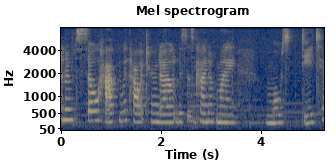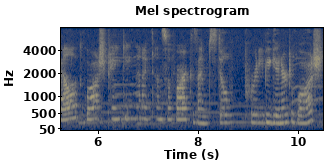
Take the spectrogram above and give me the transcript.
and I'm so happy with how it turned out. This is kind of my most detailed gouache painting that I've done so far because I'm still pretty beginner to gouache.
